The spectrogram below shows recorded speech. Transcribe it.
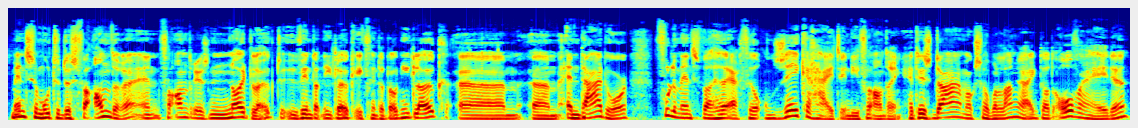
Mensen moeten dus veranderen. En veranderen is nooit leuk. U vindt dat niet leuk, ik vind dat ook niet leuk. Um, um, en daardoor voelen mensen wel heel erg veel onzekerheid in die verandering. Het is daarom ook zo belangrijk dat overheden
